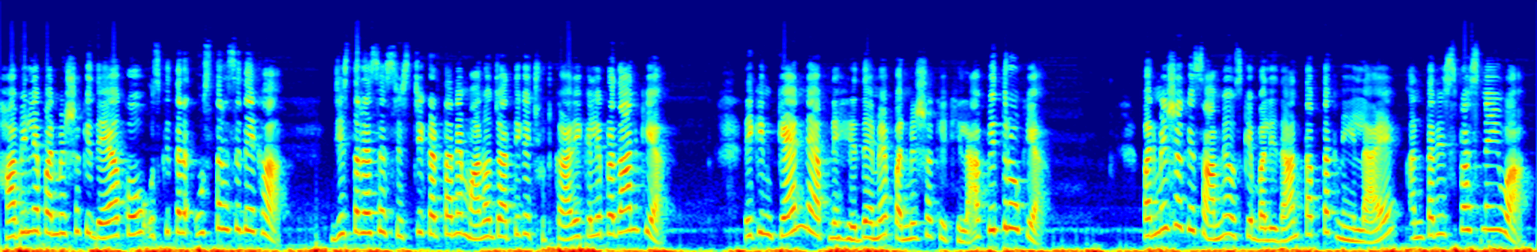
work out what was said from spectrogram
हाबिल ने परमेश्वर की दया को उसकी तरह, उस तरह से देखा, जिस तरह से सृष्टिकर्ता ने मानव जाति के छुटकारे के लिए प्रदान किया। लेकिन कैन ने अपने हृदय में परमेश्वर के खिलाफ विद्रोह किया। परमेश्वर के सामने उसके बलिदान तब तक नहीं लाए अंतर स्पष्ट नहीं हुआ।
